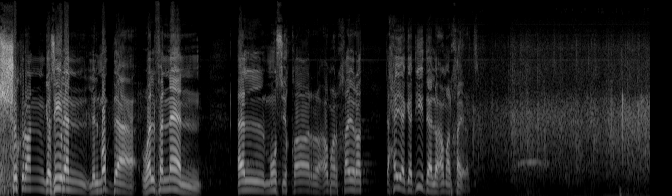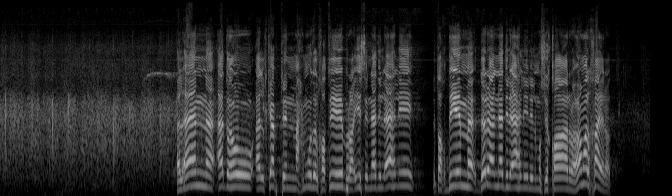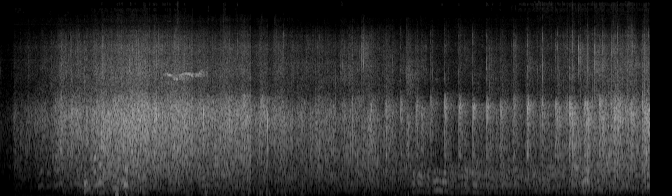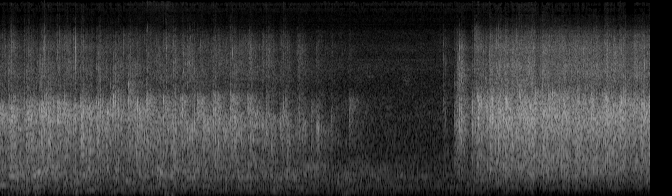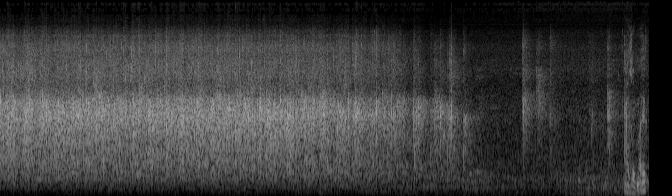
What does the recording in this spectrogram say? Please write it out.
شكرا جزيلا للمبدع والفنان الموسيقار عمر خيرت. تحية جديدة لعمر خيرت. الآن أدعو الكابتن محمود الخطيب رئيس النادي الأهلي لتقديم درع النادي الأهلي للموسيقار عمر خيرت. ちょっと待って。Has a mic?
